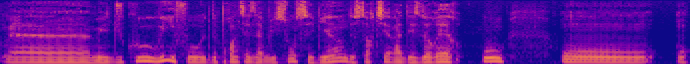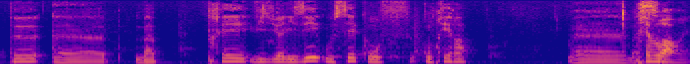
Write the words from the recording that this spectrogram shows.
Mais du coup, oui, il faut de prendre ces ablutions, c'est bien, de sortir à des horaires où on, on peut bah, prévisualiser où c'est qu'on qu'on priera. Euh, bah, Prévoir, ouais.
